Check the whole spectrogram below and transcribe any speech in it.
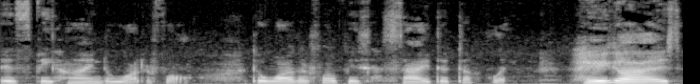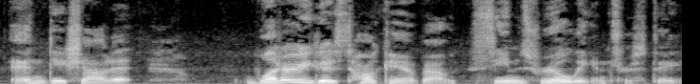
is behind the waterfall. The waterfall beside the duckling. Hey guys, Andy shouted. What are you guys talking about? Seems really interesting.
